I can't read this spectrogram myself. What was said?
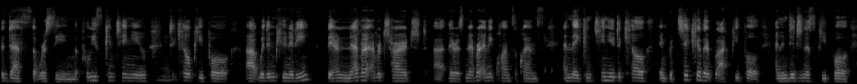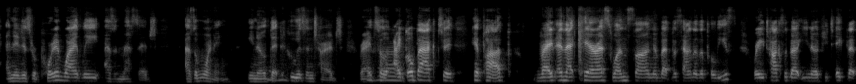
the deaths that we're seeing. The police continue mm-hmm. to kill people uh, with impunity. They are never ever charged. Uh, there is never any consequence, and they continue to kill, in particular, Black people and Indigenous people. And it is reported widely as a message, as a warning. You know that mm-hmm. who is in charge, right? Mm-hmm. So I mm-hmm. go back to hip hop, right, and that KRS One song about the sound of the police, where he talks about, you know, if you take that,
